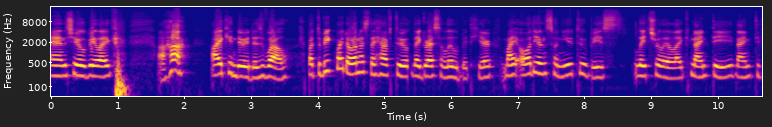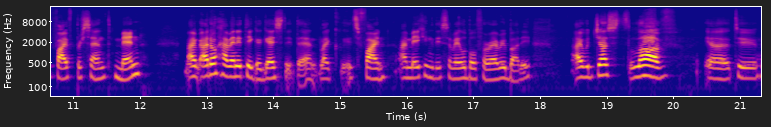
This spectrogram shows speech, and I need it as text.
and she'll be like, aha. I can do it as well. But to be quite honest, I have to digress a little bit here. My audience on YouTube is literally like 90 95% men I, I don't have anything against it and like it's fine i'm making this available for everybody i would just love uh, to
